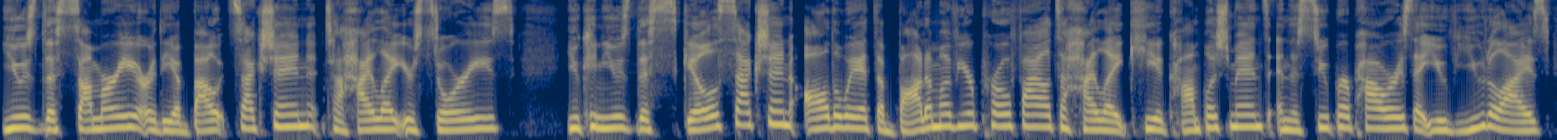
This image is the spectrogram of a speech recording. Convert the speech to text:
Use the summary or the about section to highlight your stories. You can use the skills section all the way at the bottom of your profile to highlight key accomplishments and the superpowers that you've utilized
